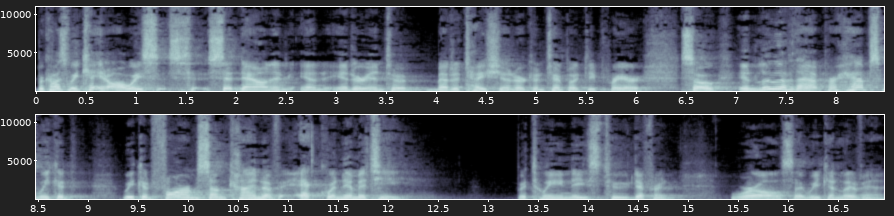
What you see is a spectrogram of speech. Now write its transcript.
because we can't always sit down and, and, enter into meditation or contemplative prayer. So, in lieu of that, perhaps we could we could form some kind of equanimity between these two different worlds that we can live in.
